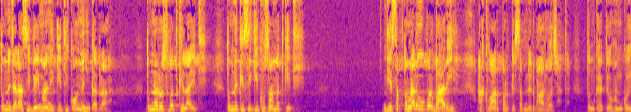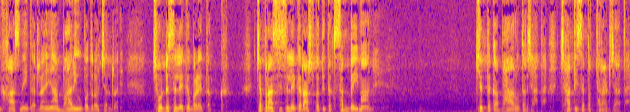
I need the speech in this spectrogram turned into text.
तुमने जरा सी बेईमानी की थी, कौन नहीं कर रहा? तुमने रुस्वत खिलाई थी। तुमने किसी की खुशामत की थी। ये सब तुम्हारे ऊपर भारी है। अखबार पढ़ के सब निर्भर हो जाता है। तुम कहते हो, हम कोई खास नहीं कर रहे हैं। यहाँ भारी उपद्रव चल रहे हैं। छोटे से लेकर बड़े तक, चपरासी से लेकर राष्ट्रपति तक सब बेईमान है। चित्त का भार उतर जाता है। छाती से पत्थर हट जाता है।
